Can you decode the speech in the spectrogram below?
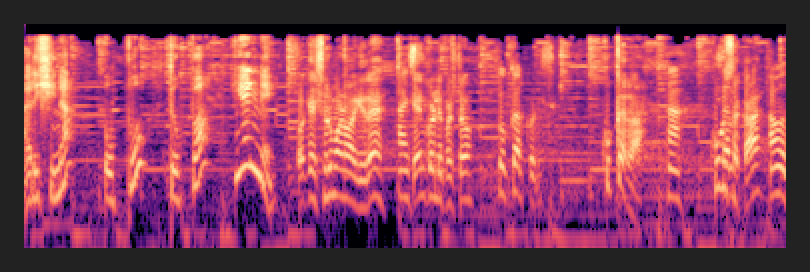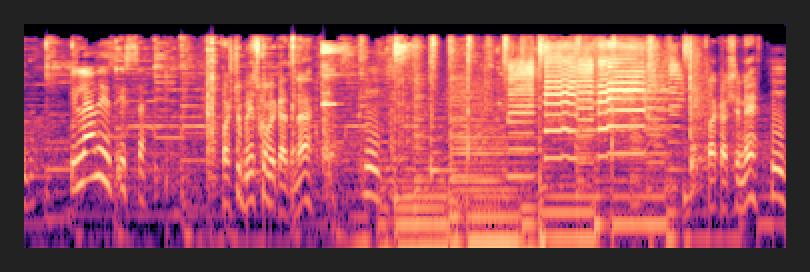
ಅರಿಶಿನ ಉಪ್ಪು ತುಪ್ಪ ಎಣ್ಣೆ. ಓಕೆ ಶುರು ಮಾಡುವಾಗಿದ್ರೆ ಆಯ್ತು. ಏನ್ ಕೊಡ್ಲಿ ಫಸ್ಟ್ ಕುಕ್ಕರ್ ಕೊಡಿ ಸರ್. ಕುಕ್ಕರ ಹಾ. ಕೂಗ್ಸಕ್ಕ? ಹೌದು. ಇಲ್ಲಾಂದ್ರೆ ಇಸ್- ಇಸ್ ಸರ್. ಫಸ್ಟ್ ಬೇಯಿಸ್ಕೋಬೇಕಾದನ ಹ್ಮ್. ಸಾಕಷ್ಟೇನೆ? ಹ್ಮ್.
